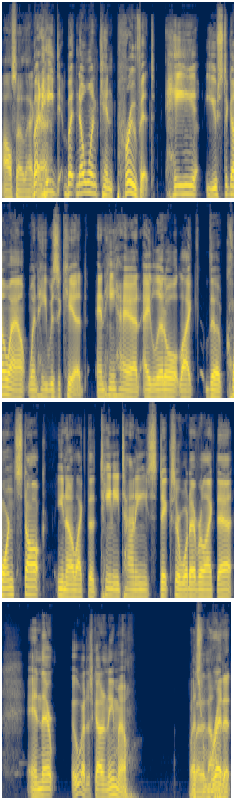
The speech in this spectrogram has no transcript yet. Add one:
Also, that. but guy. he, but no one can prove it. He used to go out when he was a kid, and he had a little like the corn stalk, you know, like the teeny tiny sticks or whatever like that. And there, oh, I just got an email. That's from Reddit.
